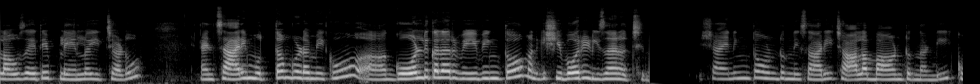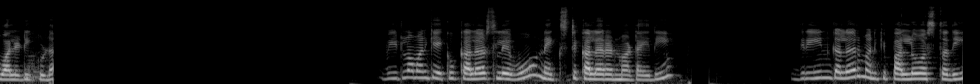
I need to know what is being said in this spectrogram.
బ్లౌజ్ అయితే ప్లెయిన్లో ఇచ్చాడు. అండ్ శారీ మొత్తం కూడా మీకు గోల్డ్ కలర్ వీవింగ్తో మనకి షిబోరి డిజైన్ వచ్చింది. షైనింగ్తో ఉంటుంది సారీ చాలా బాగుంటుందండి క్వాలిటీ కూడా. వీటిలో మనకి ఎక్కువ కలర్స్ లేవు నెక్స్ట్ కలర్ అనమాట ఇది. గ్రీన్ కలర్ మనకి పళ్ళు వస్తుంది.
